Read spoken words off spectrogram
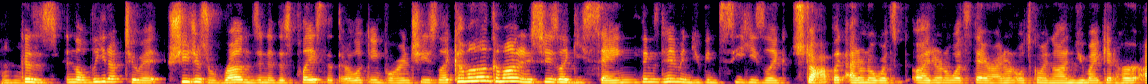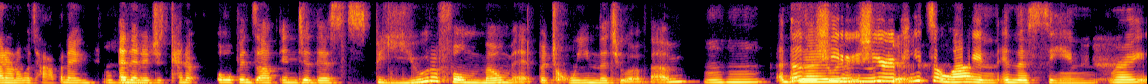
Mhm. because in the lead up to it, she just runs into this place that they're looking for, and she's like, "Come on, come on!" And she's like he's saying things to him, and you can see he's like, "Stop! Like I don't know what's I don't know what's there. I don't know what's going on. You might get hurt. I don't know what's happening." And then Mhm. it just kind of opens up into this beautiful moment between the two of them. Mhm. And And doesn't I she really she liked it. repeats a line in this scene, right?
